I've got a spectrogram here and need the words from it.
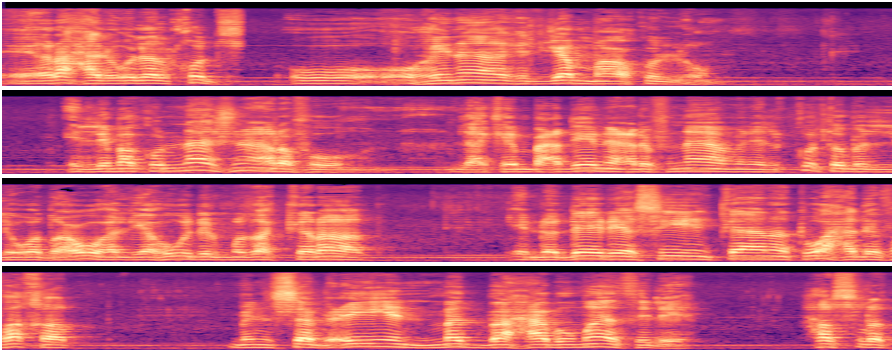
آه، رحلوا إلى القدس وهناك تجمعوا كلهم. اللي ما كناش نعرفه لكن بعدين عرفناه من الكتب اللي وضعوها اليهود المذكرات إنه دير ياسين كانت واحدة فقط من سبعين مذبحة مماثلة حصلت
